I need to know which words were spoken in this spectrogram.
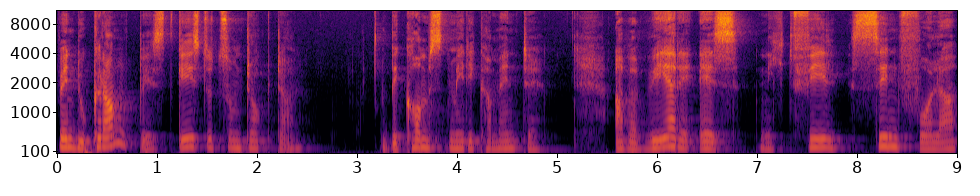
Wenn du krank bist, gehst du zum Doktor bekommst Medikamente. Aber wäre es nicht viel sinnvoller,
